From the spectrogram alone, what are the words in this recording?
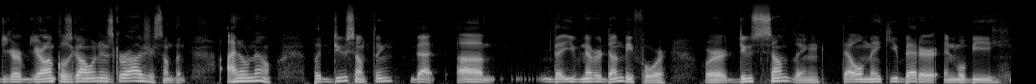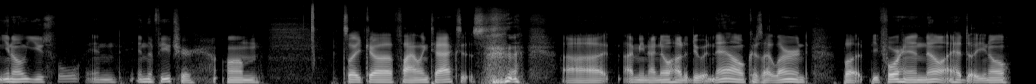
your your uncle's going in his garage or something. I don't know, but do something that um that you've never done before, or do something that will make you better and will be you know useful in in the future. Um, it's like uh, filing taxes. uh, I mean, I know how to do it now because I learned, But beforehand, no, I had to, you know,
